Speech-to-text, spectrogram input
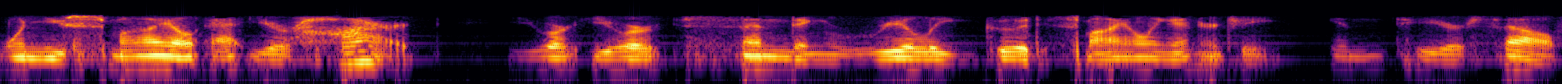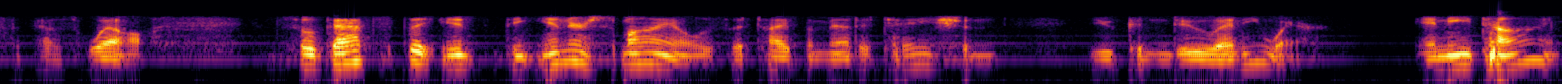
when you smile at your heart, you're, you're sending really good smiling energy into yourself as well. So that's the, the inner smile is the type of meditation you can do anywhere, anytime.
